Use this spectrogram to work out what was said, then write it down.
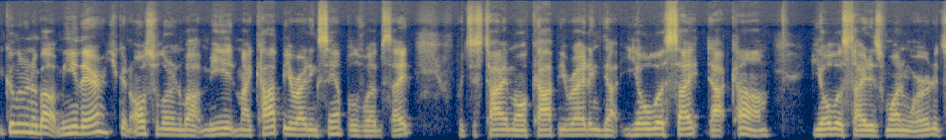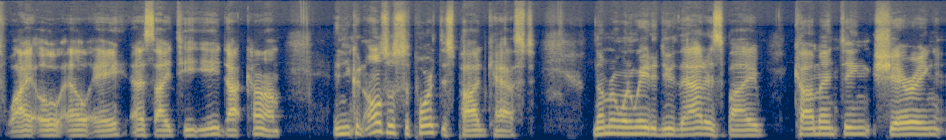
You can learn about me there. You can also learn about me at my copywriting samples website, which is timeallcopywriting.yolasite.com. Yolasite is one word. It's Y O L A S I T E dot com. And you can also support this podcast. Number one way to do that is by commenting, sharing,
